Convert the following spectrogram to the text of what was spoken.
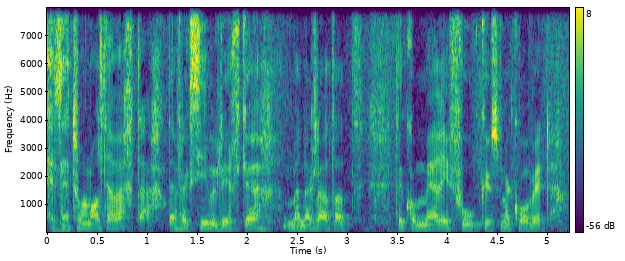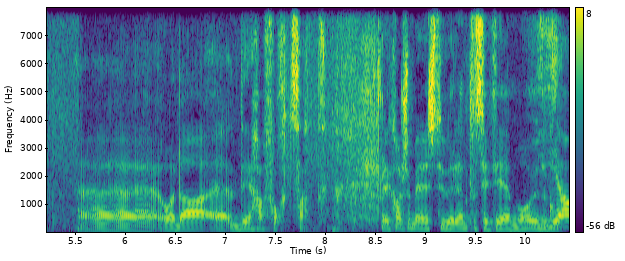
Jeg tror han alltid har vært der. Det er fleksibelt yrke, men det er klart at det kom mer i fokus med covid. Eh, og da, eh, det har fortsatt. Det er kanskje mer stuerent å sitte hjemme og undergå? Ja,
